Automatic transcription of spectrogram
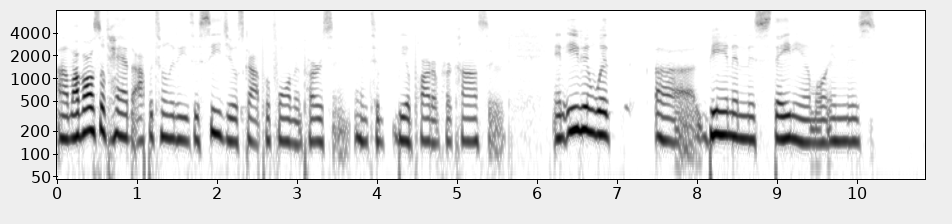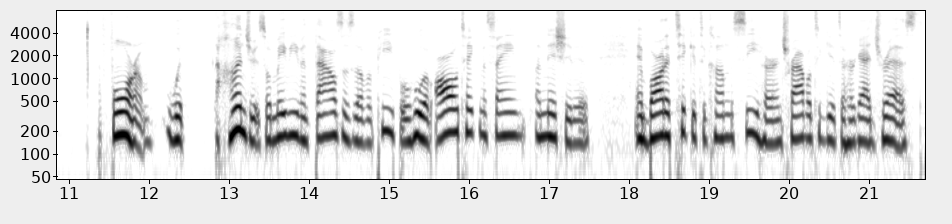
Um, I've also had the opportunity to see Jill Scott perform in person and to be a part of her concert. And even with uh, being in this stadium or in this forum with hundreds or maybe even thousands of people who have all taken the same initiative and bought a ticket to come to see her and traveled to get to her, got dressed,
